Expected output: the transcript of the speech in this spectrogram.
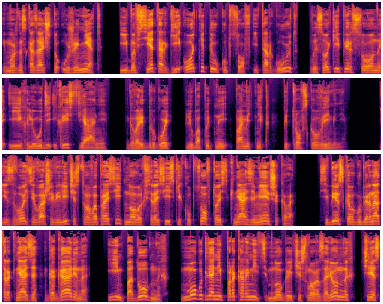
и можно сказать, что уже нет, ибо все торги отняты у купцов, и торгуют высокие персоны, и их люди, и крестьяне, говорит другой любопытный памятник Петровского времени. Извольте, Ваше Величество, вопросить новых всероссийских купцов, то есть князя Меншикова, сибирского губернатора князя Гагарина и им подобных, могут ли они прокормить многое число разоренных через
